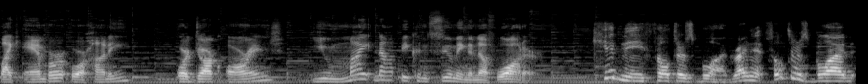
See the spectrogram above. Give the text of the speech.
like amber or honey, or dark orange, you might not be consuming enough water. Kidney filters blood, right? And it filters blood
